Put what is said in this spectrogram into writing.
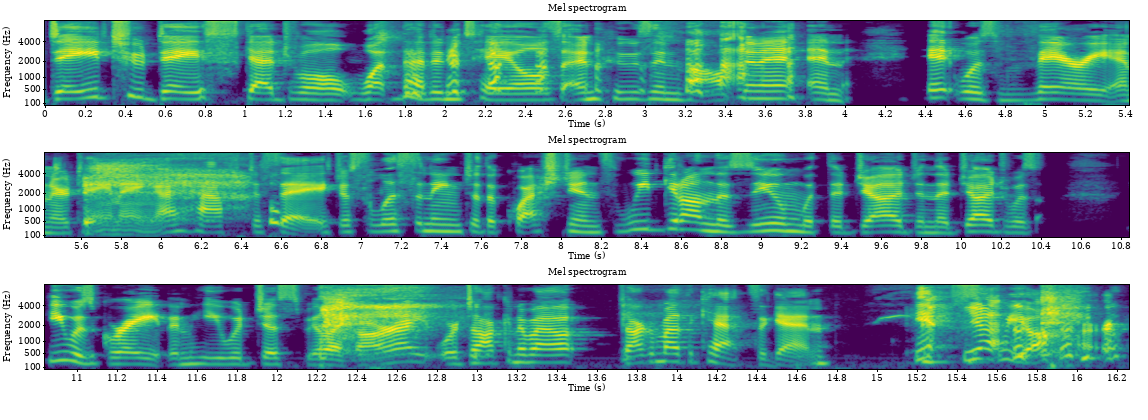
day to day schedule, what that entails, and who's involved in it. And it was very entertaining, I have to say. Just listening to the questions. We'd get on the Zoom with the judge, and the judge was he was great, and he would just be like, "All right, we're talking about talking about the cats again." Yes, yeah. we are.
